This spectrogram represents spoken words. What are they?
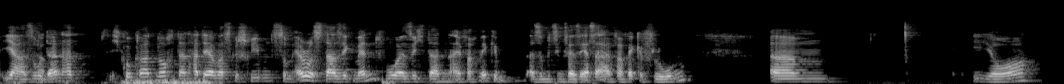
Ja, so, ja. dann hat, ich guck gerade noch, dann hat er was geschrieben zum Aerostar-Segment, wo er sich dann einfach wegge, also beziehungsweise er ist einfach weggeflogen. Ähm, ja,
